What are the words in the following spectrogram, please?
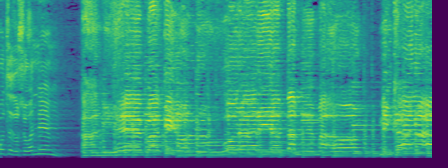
Moetje, doe zo anem. Ani e pa ki onu, orari atame maho, ninkana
